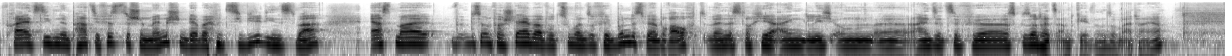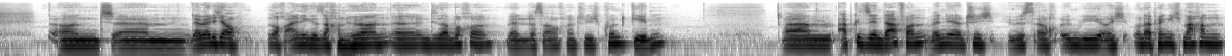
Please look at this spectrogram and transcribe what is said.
freiheitsliebenden pazifistischen Menschen, der beim Zivildienst war, erstmal ein bisschen unvorstellbar, wozu man so viel Bundeswehr braucht, wenn es doch hier eigentlich um äh, Einsätze für das Gesundheitsamt geht und so weiter, ja. Und ähm, da werde ich auch noch einige Sachen hören äh, in dieser Woche, werde das auch natürlich kundgeben. Ähm, abgesehen davon, wenn ihr natürlich, ihr müsst auch irgendwie euch unabhängig machen,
